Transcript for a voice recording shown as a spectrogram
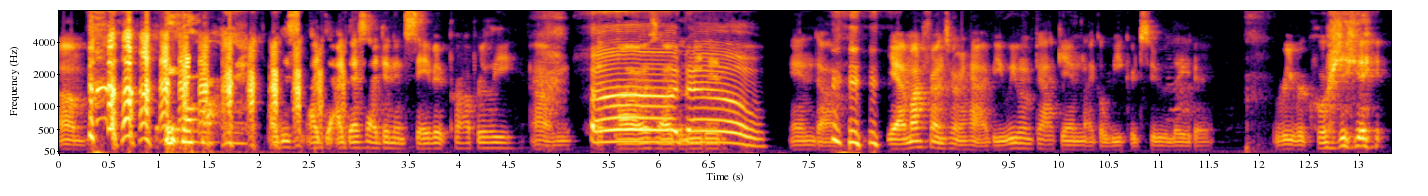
Um, I just I, I, guess I didn't save it properly. Um, oh no! And uh, yeah, my friends weren't happy. We went back in like a week or two later, re-recorded it.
